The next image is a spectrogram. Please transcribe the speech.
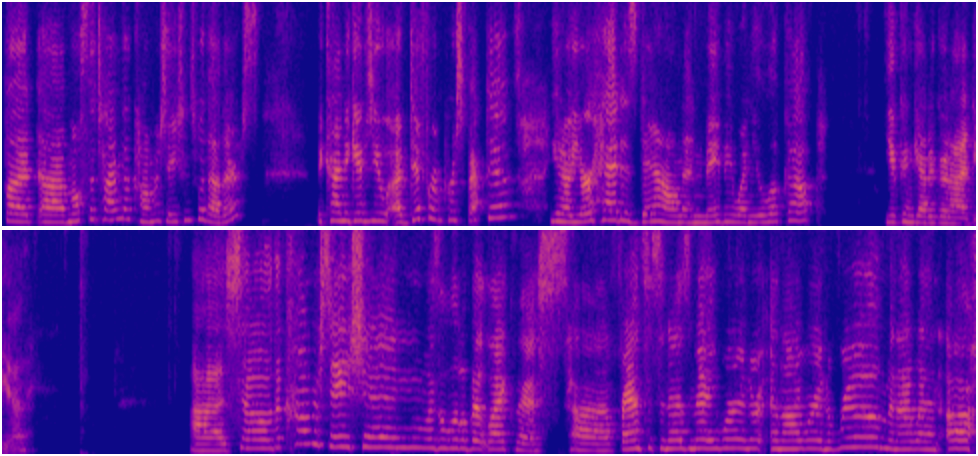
but uh, most of the time they're conversations with others. It kind of gives you a different perspective. You know, your head is down and maybe when you look up, you can get a good idea. Uh, so the conversation was a little bit like this. Uh, Francis and Esme were in, a- and I were in a room and I went, oh,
